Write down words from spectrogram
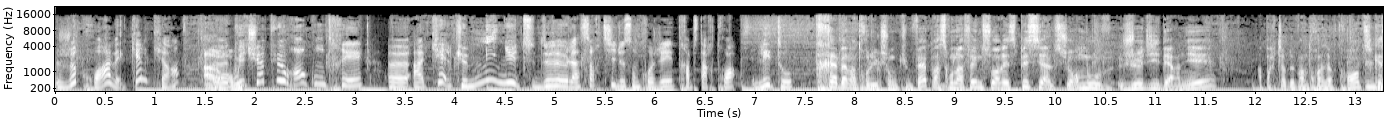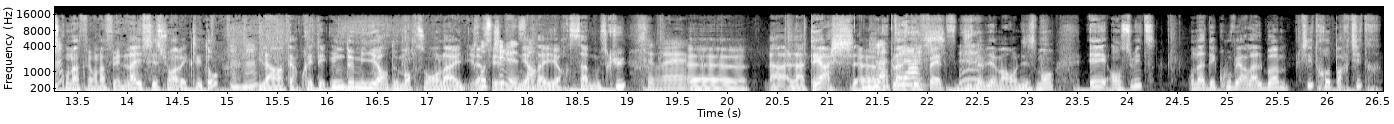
je crois, avec quelqu'un euh, que tu as pu rencontrer euh, à quelques minutes de la sortie de son projet Trapstar 3, Leto. Très belle introduction que tu me fais parce qu'on a fait une soirée spéciale sur Move jeudi dernier à partir de 23h30. Mhm. Qu'est-ce qu'on a fait? On a fait une live session avec Leto. Mhm. Il a interprété une demi-heure de morceaux en live. Il Trop a fait stylé, venir d'ailleurs Samouscu. C'est vrai. Euh, la, la TH, euh, La place des fêtes, 19e arrondissement. Et ensuite, on a découvert l'album titre par titre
